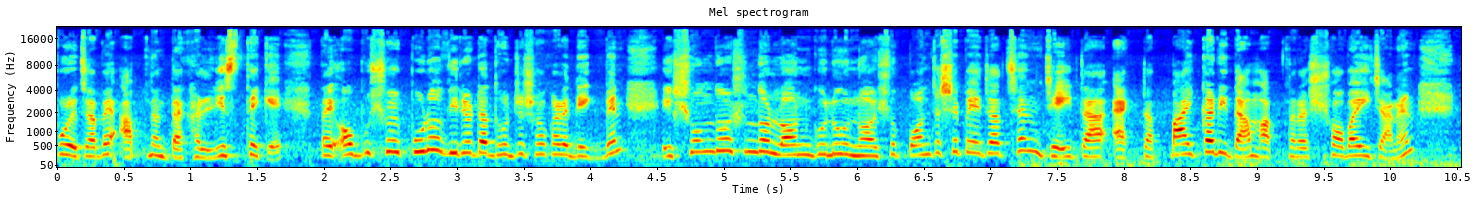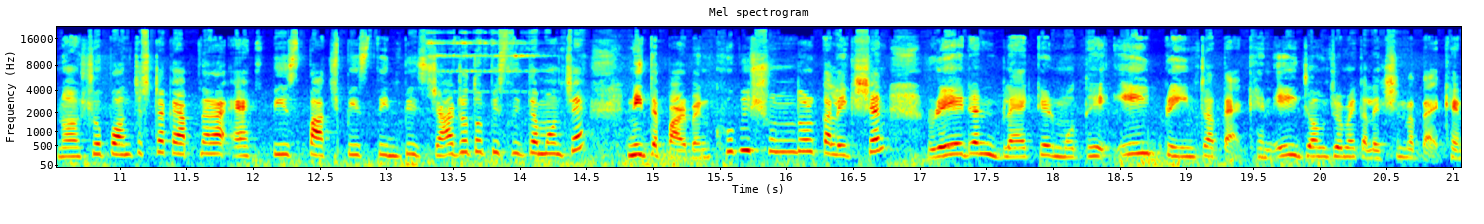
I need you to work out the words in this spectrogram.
পড়ে যাবে আপনার দেখার লিস্ট থেকে। তাই অবশ্যই পুরো ভিডিওটা ধৈর্য সহকারে দেখবেন। এই সুন্দর সুন্দর লনগুলো নয়শো পঞ্চাশে পেয়ে যাচ্ছেন, যেইটা একটা পাইকারি দাম আপনারা সবাই জানেন। নয়শো পঞ্চাশ টাকায় আপনারা এক পিস পাঁচ পিস তিন পিস যা যত পিস নিতে মন চায় নিতে পারবেন। খুবই সুন্দর কালেকশন রেড অ্যান্ড ব্ল্যাকের মধ্যে এই প্রিন্টটা দেখেন, এই জমজমের কালেকশনটা দেখেন।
